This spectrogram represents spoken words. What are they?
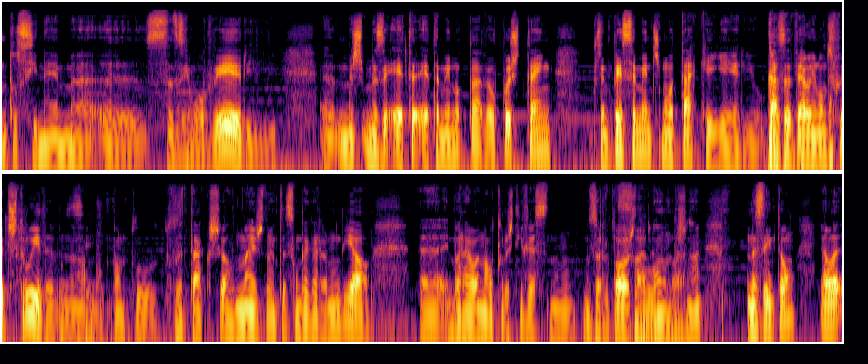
do cinema uh, se desenvolver, e, uh, mas, mas é, é, também notável. Depois tem, por exemplo, pensamentos no ataque aéreo. A casa dela em Londres foi destruída não, bom, pelos ataques alemães durante a Segunda Guerra Mundial, uh, embora ela na altura estivesse num, nos arredores de Londres. Claro. É? Mas então ela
